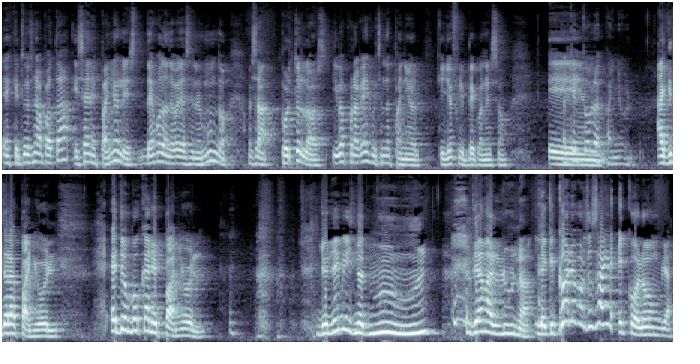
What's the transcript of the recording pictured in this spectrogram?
es que tú eres una pata y salen españoles, da igual donde vayas en el mundo. O sea, por todos lados, ibas por la calle escuchando español, que yo flipé con eso. Que Eh, todo habla español. Aquí todo habla español. Esto es un podcast en español. Your name is not Moon. Te llamas Luna. Y la que corre por su sangre es Colombia.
